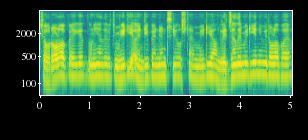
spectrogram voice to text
ਚੋ ਰੌਲਾ ਪੈ ਗਿਆ ਦੁਨੀਆ ਦੇ ਵਿੱਚ। ਮੀਡੀਆ ਇੰਡੀਪੈਂਡੈਂਟ ਸੀ ਉਸ ਟਾਈਮ ਮੀਡੀਆ ਅੰਗਰੇਜ਼ਾਂ ਦੇ ਮੀਡੀਆ ਨੇ ਵੀ ਰੌਲਾ ਪਾਇਆ।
